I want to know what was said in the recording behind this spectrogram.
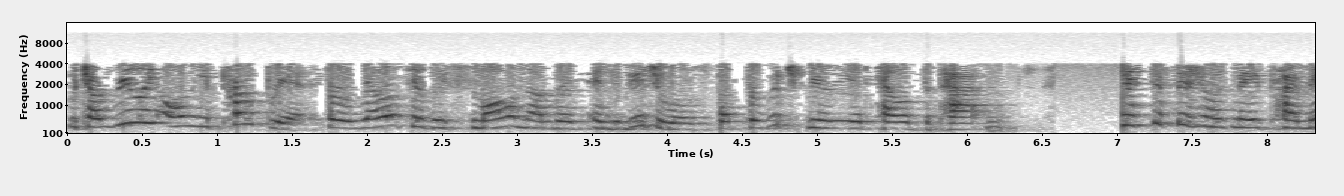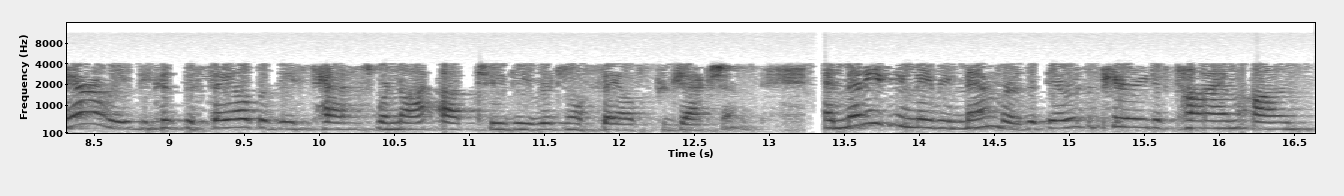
which are really only appropriate for a relatively small number of individuals, but for which Myriad held the patents. This decision was made primarily because the sales of these tests were not up to the original sales projections. And many of you may remember that there was a period of time on,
